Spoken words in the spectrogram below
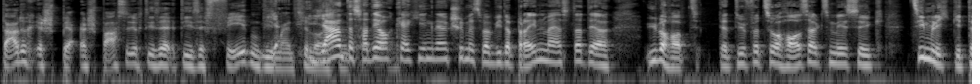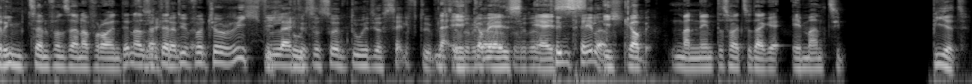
dadurch erspa- ersparst du dir auch diese, diese Fäden, die Ja, manche Leute. ja, das hat ja auch gleich irgendeiner geschrieben. Es war wieder Brennmeister, der überhaupt, der dürfte so haushaltsmäßig ziemlich getrimmt sein von seiner Freundin. Also Vielleicht der dürfte schon richtig Vielleicht gut. ist das so ein Do-it-yourself-Typ. Na, ich so glaube, er so ist, wieder er Tim ist, Taylor. ich glaube, man nennt das heutzutage emanzipiert.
